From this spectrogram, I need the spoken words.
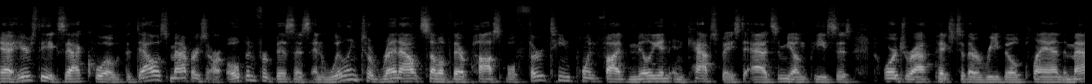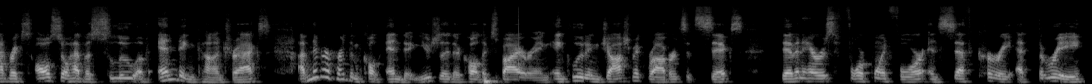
Yeah, here's the exact quote. The Dallas Mavericks are open for business and willing to rent out some of their possible 13.5 million in cap space to add some young pieces or draft picks to their rebuild plan. The Mavericks also have a slew of ending contracts. I've never heard them called ending. Usually they're called expiring, including Josh McRoberts at 6, Devin Harris 4.4 and Seth Curry at 3.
